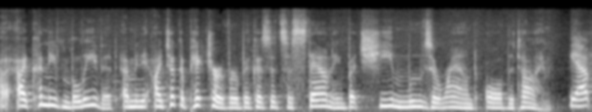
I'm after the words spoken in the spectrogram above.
I, I couldn't even believe it. I mean, I took a picture of her because it's astounding, but she moves around all the time. Yep.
